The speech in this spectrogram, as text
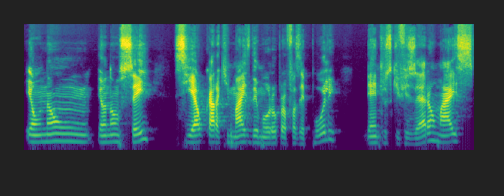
Eu não, eu não sei se é o cara que mais demorou para fazer pole, dentre os que fizeram, mas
